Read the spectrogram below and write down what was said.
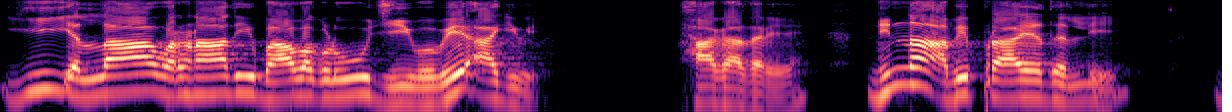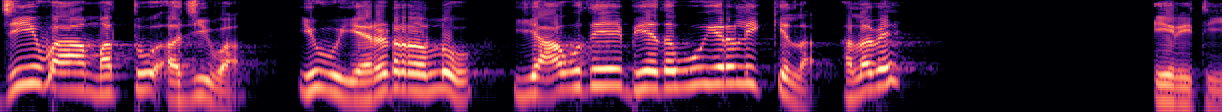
ಈ ಎಲ್ಲ ವರ್ಣಾದಿ ಭಾವಗಳು ಜೀವವೇ ಆಗಿವೆ. ಹಾಗಾದರೆ ನಿನ್ನ ಅಭಿಪ್ರಾಯದಲ್ಲಿ ಜೀವ ಮತ್ತು ಅಜೀವ ಇವು ಎರಡರಲ್ಲೂ ಯಾವುದೇ ಭೇದವೂ ಇರಲಿಕ್ಕಿಲ್ಲ, ಅಲ್ಲವೇ? ಈ ರೀತಿ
